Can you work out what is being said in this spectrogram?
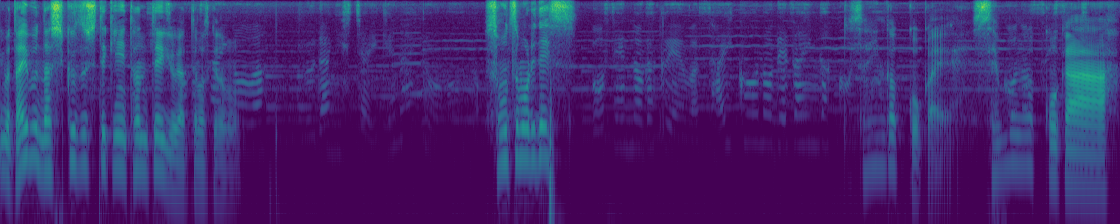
今だいぶなし崩し的に探偵業やってますけども。そのつもりです。デザイン学校かい。専門学校か。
